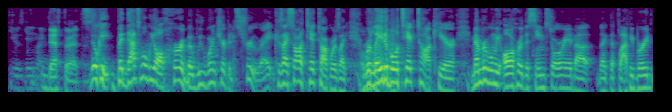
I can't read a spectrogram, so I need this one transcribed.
he was getting like Death threats. Okay, but that's what we all heard, but we weren't sure if it's true, right? Because I saw a TikTok where it's like Oh relatable TikTok here. Remember when we all heard the same story about like the Flappy Bird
